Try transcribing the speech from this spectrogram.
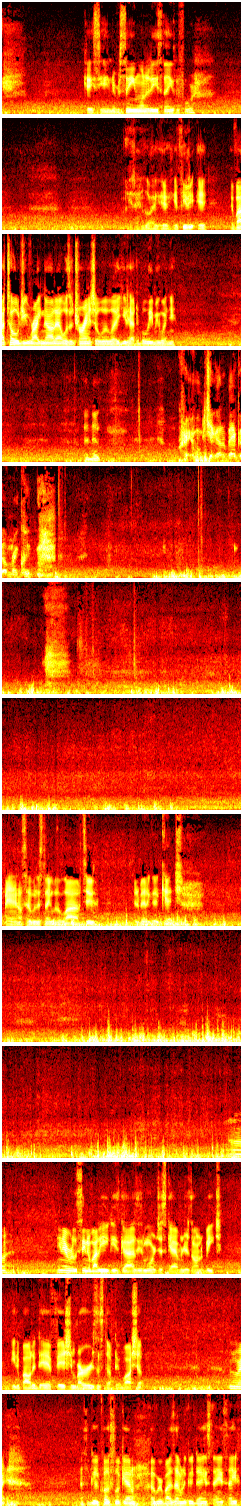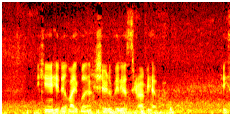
in case you ain't never seen one of these things before. If you if I told you right now that was a tarantula leg, you'd have to believe me, wouldn't you? And nope. Crap, let me check out the back of them right quick. Man, I was hoping this thing was alive too. It'd have been a good catch. You never really see nobody eat these guys. These more just scavengers on the beach. Eat up all the dead fish and birds and stuff that wash up. All right. That's a good close look at them. Hope everybody's having a good day and staying safe. If you can, hit that like button, share the video, subscribe if you haven't. Peace.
